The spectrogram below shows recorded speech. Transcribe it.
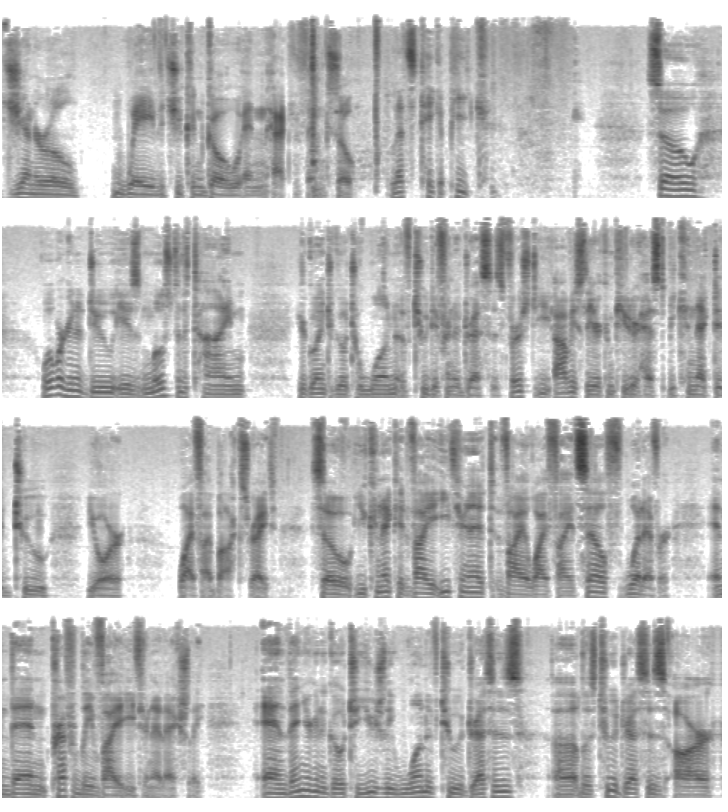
general way that you can go and hack the thing. So let's take a peek. So what we're going to do is most of the time you're going to go to one of two different addresses. First, you, obviously your computer has to be connected to your Wi-Fi box, right? So you connect it via Ethernet, via Wi-Fi itself, whatever, and then preferably via Ethernet actually. And then you're going to go to usually one of two addresses. Uh, those two addresses are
